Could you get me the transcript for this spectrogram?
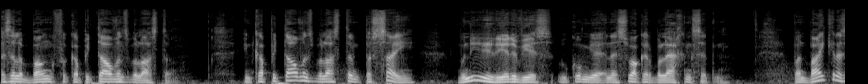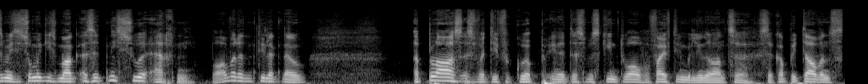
is hulle bang vir kapitaalwinsbelasting. En kapitaalwinsbelasting per se moenie die rede wees hoekom jy in 'n swakker belegging sit nie. Want baie keer as mense sommetjies maak, is dit nie so erg nie. Behalwe dit natuurlik nou 'n plaas is wat jy verkoop en dit is miskien 12 of 15 miljoen rand se se kapitaalwins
